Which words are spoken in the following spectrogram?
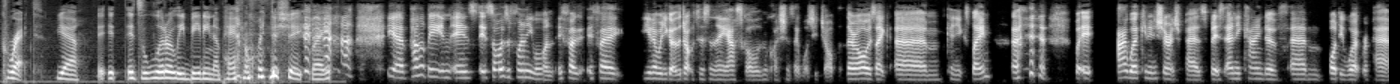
Correct. Yeah. It, it's literally beating a panel into shape, right? yeah, panel beating is it's always a funny one. If I if I you know when you go to the doctors and they ask all of them questions like what's your job, they're always like, um, can you explain? but it I work in insurance repairs, but it's any kind of um, bodywork repair,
